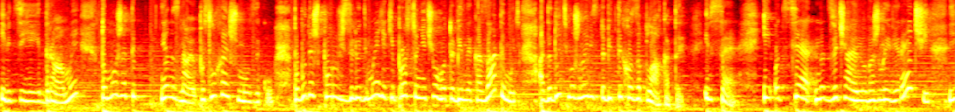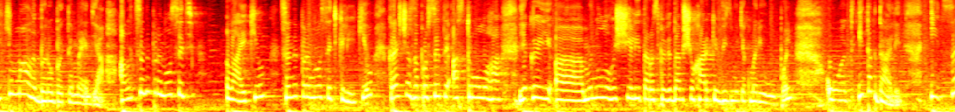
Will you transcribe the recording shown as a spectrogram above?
і від цієї драми, то може ти, я не знаю, послухаєш музику, побудеш поруч з людьми, які просто нічого тобі не казатимуть, а дадуть можливість тобі тихо заплакати. І все. І оце надзвичайно важливі речі, які мали би робити медіа, але це не приносить. Лайків, це не приносить кліків. Краще запросити астролога, який е, минулого ще літа розповідав, що Харків візьмуть як Маріуполь. От і так далі. І це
